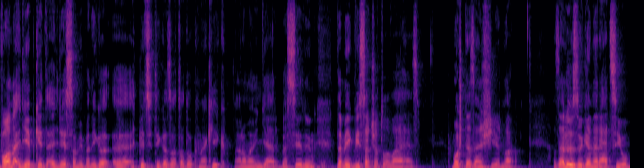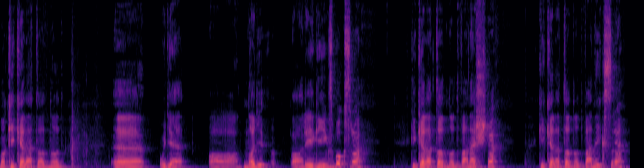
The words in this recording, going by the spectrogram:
Van egyébként egy rész, amiben igaz, egy picit igazat adok nekik, arra már mindjárt beszélünk, de még visszacsatolva ehhez. Most ezen sírnak. Az előző generációban ki kellett adnod ugye a, nagy, a régi Xbox-ra, ki kellett adnod One S-re, ki kellett adnod One X-re,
